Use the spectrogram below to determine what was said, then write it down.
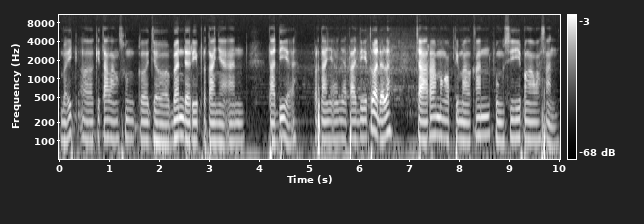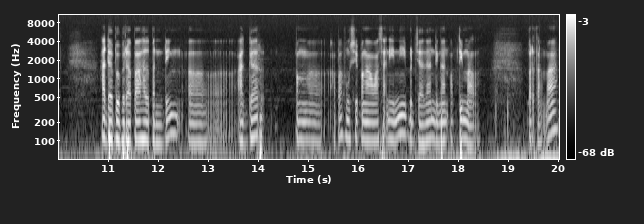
Baik, eh, kita langsung ke jawaban dari pertanyaan tadi ya. Pertanyaannya tadi itu adalah cara mengoptimalkan fungsi pengawasan. Ada beberapa hal penting uh, agar peng, apa fungsi pengawasan ini berjalan dengan optimal. Pertama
